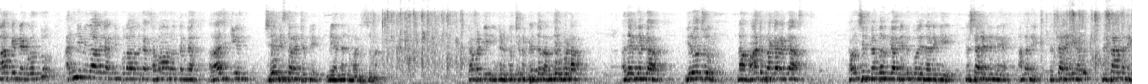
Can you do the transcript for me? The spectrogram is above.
మార్కెట్ హెడ్ వరకు అన్ని విధాలుగా అన్ని కులాలుగా సమానత్వంగా రాజకీయం చేపిస్తారని చెప్పి మీ అందరికి మాటిస్తున్నా. కాబట్టి ఇక్కడికి వచ్చిన పెద్దలు అందరూ కూడా అదేవిధంగా ఈరోజు నా మాట ప్రకారంగా కౌన్సిల్ మెంబర్గా ఎన్నుకోలే దానికి కృష్ణారెడ్డిని అన్నని కృష్ణారెడ్డి గారు కృష్ణాన్నని.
